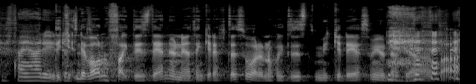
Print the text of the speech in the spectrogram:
fy fan, jag hade ju Det, det var nog faktiskt det nu när jag tänker efter så var det nog faktiskt mycket det som gjorde att jag bara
